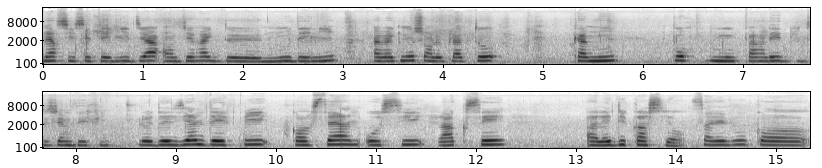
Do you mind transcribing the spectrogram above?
Merci, c'était Lydia en direct de New Delhi avec nous sur le plateau Camille pour nous parler du deuxième défi. Le deuxième défi concerne aussi l'accès à l'éducation. Savez-vous qu'en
